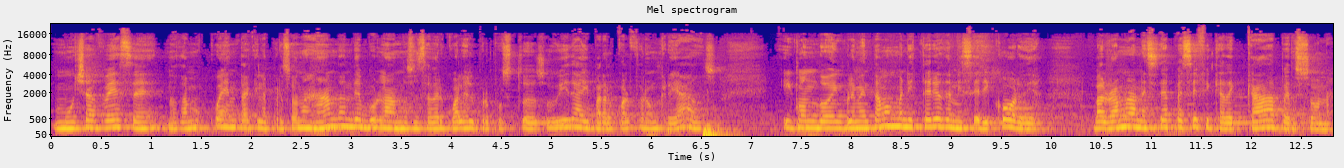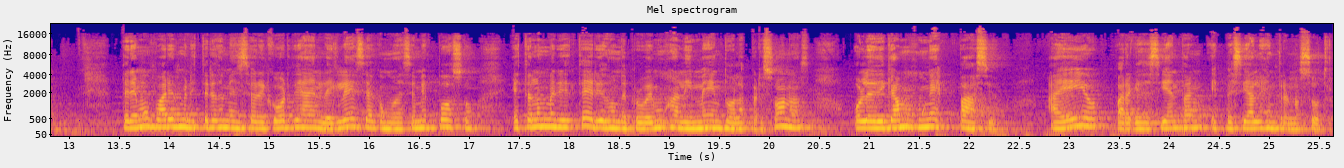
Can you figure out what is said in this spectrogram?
Muchas veces nos damos cuenta que las personas andan deambulando sin saber cuál es el propósito de su vida y para el cual fueron creados. Y cuando implementamos ministerios de misericordia, valoramos la necesidad específica de cada persona. Tenemos varios ministerios de misericordia en la iglesia, como decía mi esposo, están los ministerios donde proveemos alimento a las personas o le dedicamos un espacio a ellos para que se sientan especiales entre nosotros.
